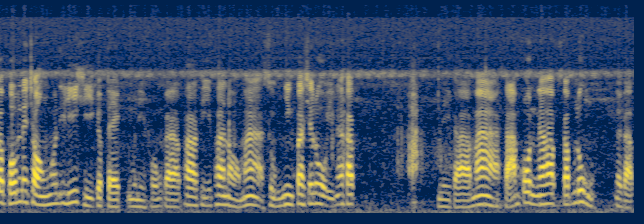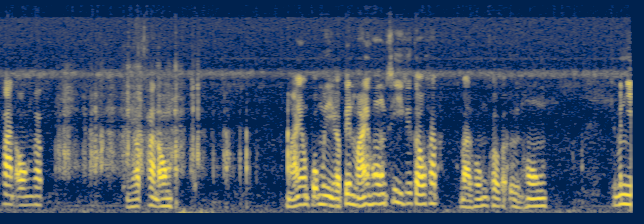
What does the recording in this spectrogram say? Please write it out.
กับผมในช่องมอนอิลีขี่กับแตกวันนี้ผมกับพาพี่พาหนองมาสุ่มยิงปลาชะโดอีกนะครับนี่กามาสามคนนะครับ กับลุงแล้วก็พานอองครับนี่ครับพานอองหมายของผมวันนี้ก็เป็นหมายฮองซี่คือเก่าครับ บาดผมเขาก็เอื่นฮองที่มันเย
